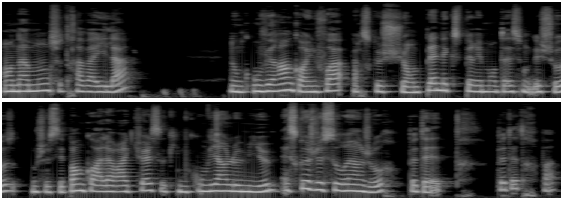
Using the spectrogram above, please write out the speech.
en amont ce travail-là. Donc on verra encore une fois, parce que je suis en pleine expérimentation des choses, je ne sais pas encore à l'heure actuelle ce qui me convient le mieux. Est-ce que je le saurai un jour? Peut-être, peut-être pas.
